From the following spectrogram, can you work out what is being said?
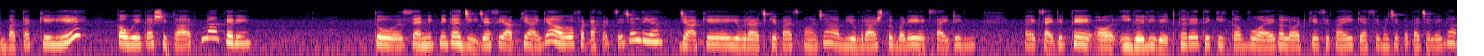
बतख के लिए कौए का शिकार ना करें। तो सैनिक ने कहा, जी, जैसे आपकी आ गया वो फटाफट से चल दिया। जाके युवराज के पास पहुँचा। अब युवराज तो बड़े एक्साइटिंग एक्साइटेड थे और ईगरली वेट कर रहे थे कि कब वो आएगा लौट के सिपाही, कैसे मुझे पता चलेगा।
